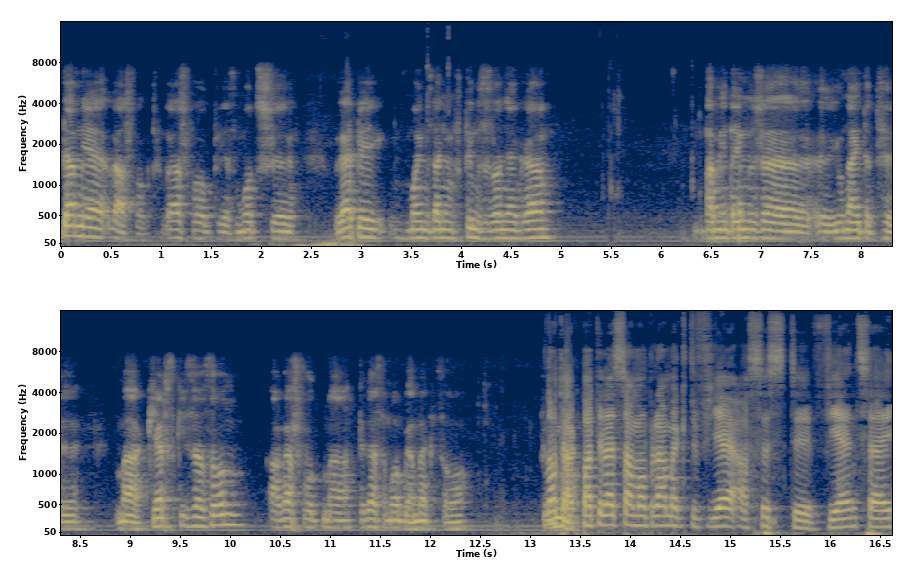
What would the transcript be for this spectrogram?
Dla mnie Rashford. Rashford jest młodszy, lepiej moim zdaniem w tym sezonie gra. Pamiętajmy, że United ma kiepski sezon, a Rashford ma tyle samo bramek co No Firmino. tak, ma tyle samo bramek, dwie asysty więcej.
